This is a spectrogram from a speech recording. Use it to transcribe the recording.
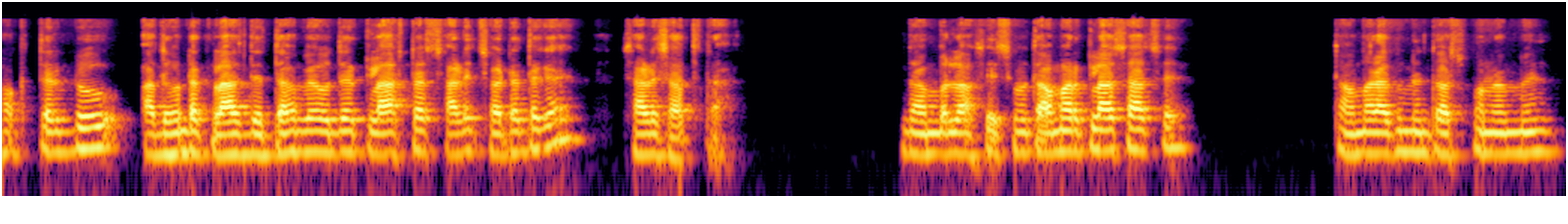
ভক্তদের একটু আধ ঘণ্টা ক্লাস দিতে হবে। ওদের ক্লাসটা সাড়ে ছটা থেকে সাড়ে সাতটা। দাম আমি বললাম, সেই সময় তো আমার ক্লাস আছে। তো আমার এখন দশ পনেরো মিনিট।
